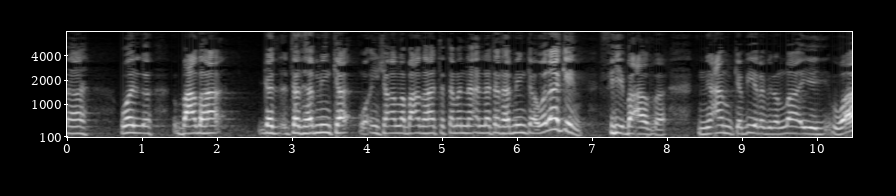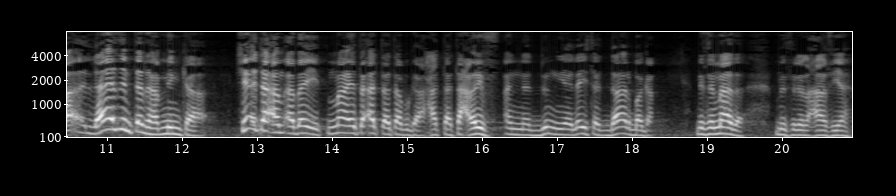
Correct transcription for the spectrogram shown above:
آه وبعضها قد تذهب منك وإن شاء الله بعضها تتمنى أن لا تذهب منك ولكن في بعض نعم كبيرة من الله لازم تذهب منك. شئت أم أبيت ما يتأتى تبقى حتى تعرف أن الدنيا ليست دار بقى مثل ماذا؟ مثل العافية.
